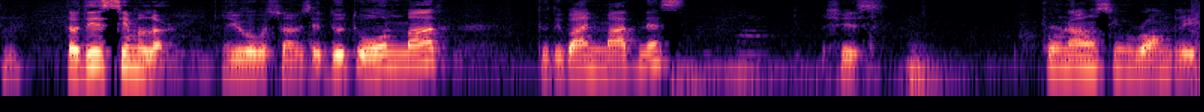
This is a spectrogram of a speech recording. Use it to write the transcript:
Hmm? So this is similar. Jiva Goswami said, due to own mad, to divine madness, she's pronouncing wrongly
